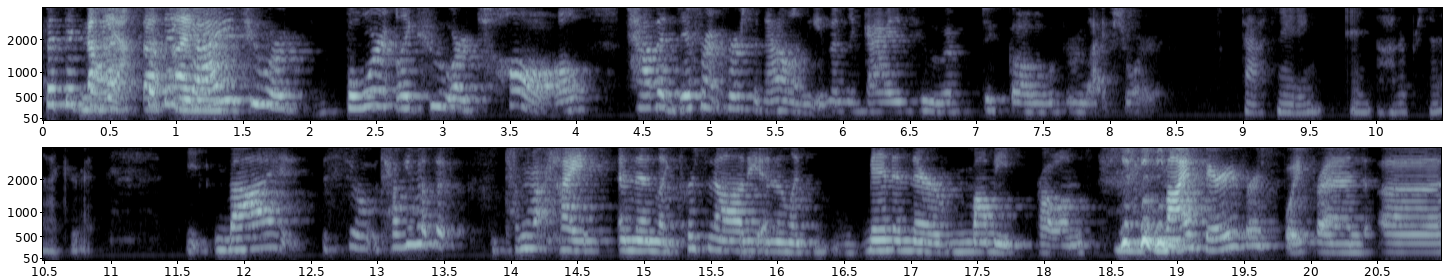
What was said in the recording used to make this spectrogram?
But the guy, but the the un- guys who are born like who are tall have a different personality than the guys who have to go through life short. fascinating and 100% accurate My so talking about the talking about height and then like personality and then like men and their mommy problems. my very first boyfriend, uh,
